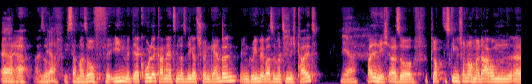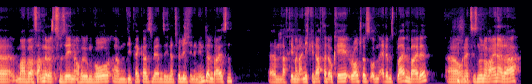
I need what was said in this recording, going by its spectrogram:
Ähm, naja, also ja. ich sag mal so, für ihn mit der Kohle kann er jetzt in Las Vegas schön gamblen. In Green Bay war es immer ziemlich kalt. Ja. Weiß ich nicht. Also ich glaube, es ging schon noch mal darum, äh, mal was anderes zu sehen, auch irgendwo. Ähm, die Packers werden sich natürlich in den Hintern beißen, ähm, nachdem man eigentlich gedacht hat, okay, Rogers und Adams bleiben beide äh, und jetzt ist nur noch einer da.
